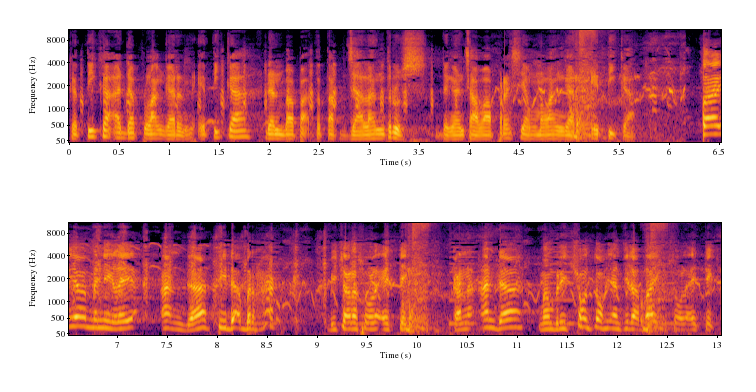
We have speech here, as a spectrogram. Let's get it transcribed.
ketika ada pelanggaran etika dan Bapak tetap jalan terus dengan cawapres yang melanggar etika. Saya menilai Anda tidak berhak bicara soal etik karena Anda memberi contoh yang tidak baik soal etik.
